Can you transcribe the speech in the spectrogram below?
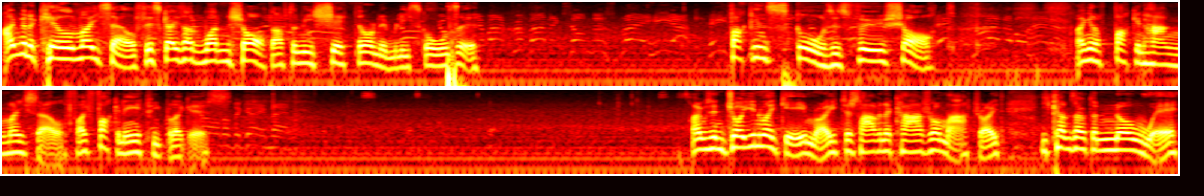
I'm gonna kill myself. This guy's had one shot after me shitting on him and he scores it. Fucking scores his first shot. I'm gonna fucking hang myself. I fucking hate people like this. I was enjoying my game, right? Just having a casual match, right? He comes out of nowhere,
